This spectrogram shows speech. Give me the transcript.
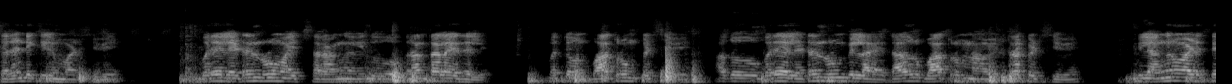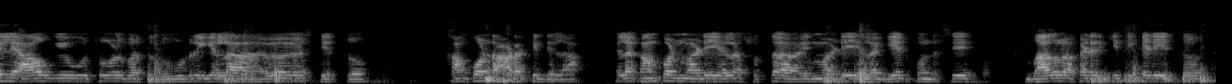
ಚರಂಡಿ ಕ್ಲೀನ್ ಮಾಡಿಸಿವಿ. ಬರೀ ಲೆಟ್ರಿನ್ ರೂಮ್ ಆಯ್ತು ಸರ್ ಹಂಗ ಇದು ಗ್ರಂಥಾಲಯದಲ್ಲಿ. ಮತ್ತೆ ಒಂದು ಬಾತ್ರೂಮ್ ಕಟ್ಸಿವಿ. ಅದು ಬರೀ ಲೆಟ್ರಿನ್ ರೂಮ್ ಬಿಲ್ ಆಯ್ತು ಆದರೂ ಬಾತ್ರೂಮ್ ನಾವು ಎಕ್ಸ್ಟ್ರಾ ಕಟ್ಸಿವಿ. ಇಲ್ಲಿ ಅಂಗನವಾಡಿಯಲ್ಲಿ ಹಾವು ಗೀವು ಚೋಳು ಬರ್ತದ್ದು, ಹುಡ್ರಿಗೆಲ್ಲ ಅವ್ಯವಸ್ಥೆ ಇತ್ತು. ಕಾಂಪೌಂಡ್ ಆಡಕ್ಕಿದ್ದಿಲ್ಲ. ಎಲ್ಲ ಕಾಂಪೌಂಡ್ ಮಾಡಿ, ಎಲ್ಲ ಸುತ್ತ ಇದು ಮಾಡಿ, ಎಲ್ಲ ಗೇಟ್ ಕುಂದ್ರಿಸಿ, ಬಾಗಿಲು ಆ ಕಡೆ ಕಿತ್ತಿ ಕಡೆ ಇತ್ತು.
